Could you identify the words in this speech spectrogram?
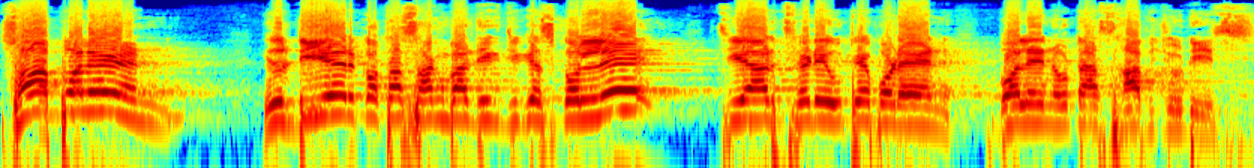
সব বলেন। কিন্তু ডিএর কথা সাংবাদিক জিজ্ঞেস করলে চেয়ার ছেড়ে উঠে পড়েন। বলেন ওটা সাব জুডিস।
